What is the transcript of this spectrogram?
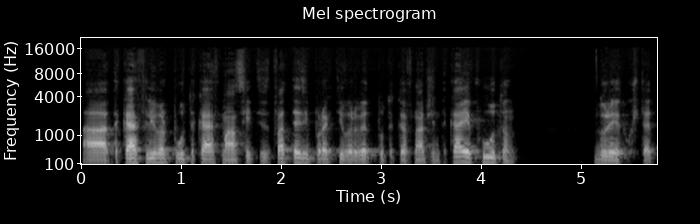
а, така е в Ливърпул, така е в Мансити. Затова тези проекти вървят по такъв начин. Така е и в Лутън, дори ако щете.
